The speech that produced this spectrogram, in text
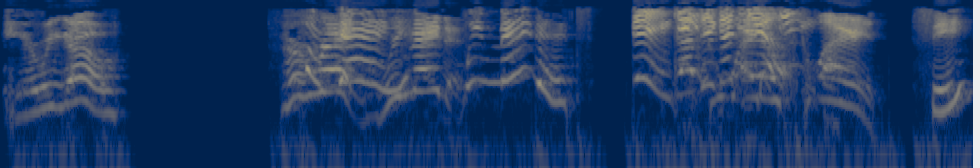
Here we go. Hooray! Oh, Hooray! We made it! We made it! See?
